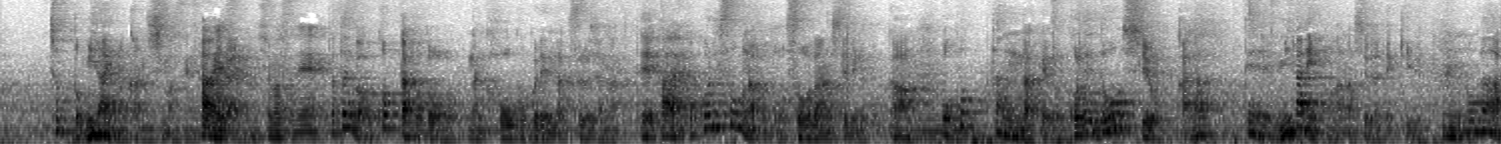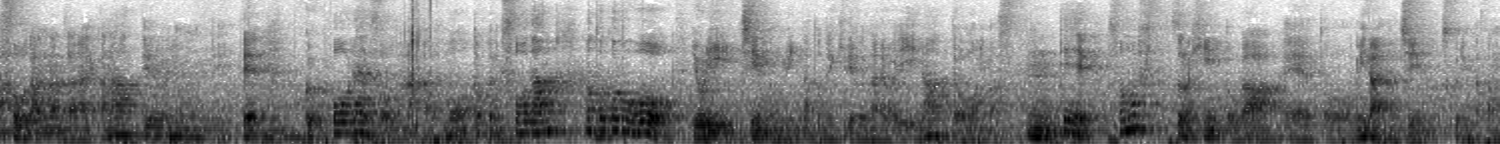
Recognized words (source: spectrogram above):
ちょっと未来の感じしません、はい。未来の。しますね。例えば起こったことをなんか報告連絡するじゃなくて、はい。起こりそうなことを相談してみるとか、うん。起こったんだけどこれどうしようかなって未来の話ができるうん。のが相談なんじゃないかなっていうふうに思っていて、僕ほうれん草の中でも特に相談のところをよりチームのみんなとできるようになればいいなって思います。うん。でその一つのヒントが、えー、と未来のチームの作り方の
